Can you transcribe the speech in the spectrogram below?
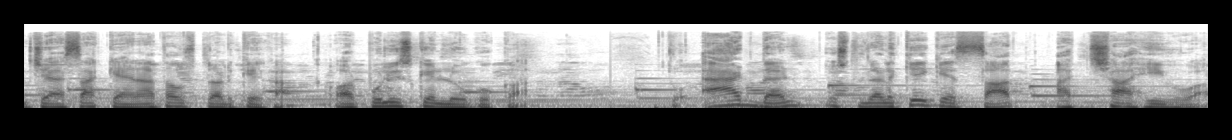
जैसा कहना था उस लड़के का और पुलिस के लोगों का। तो एट द एंड उस लड़के के साथ अच्छा ही हुआ।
